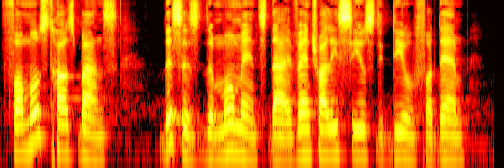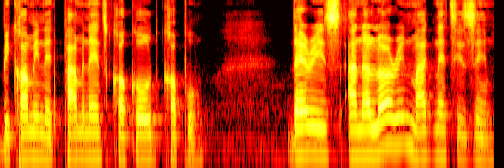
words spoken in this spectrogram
For most husbands, this is the moment that eventually seals the deal for them becoming a permanent cuckold couple. There is an alluring magnetism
